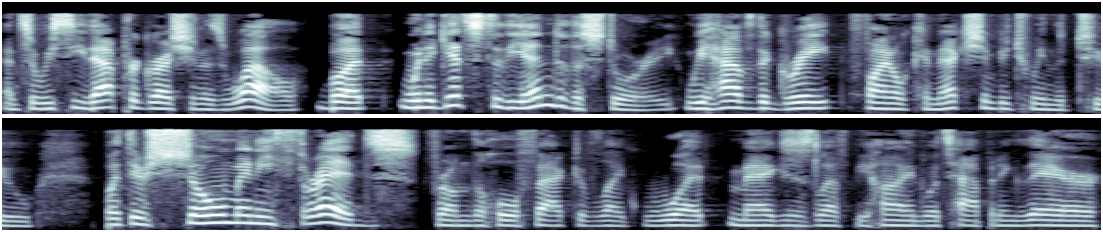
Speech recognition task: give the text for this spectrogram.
And so we see that progression as well. But when it gets to the end of the story, we have the great final connection between the two. But there's so many threads from the whole fact of like what Mags is left behind, what's happening there,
